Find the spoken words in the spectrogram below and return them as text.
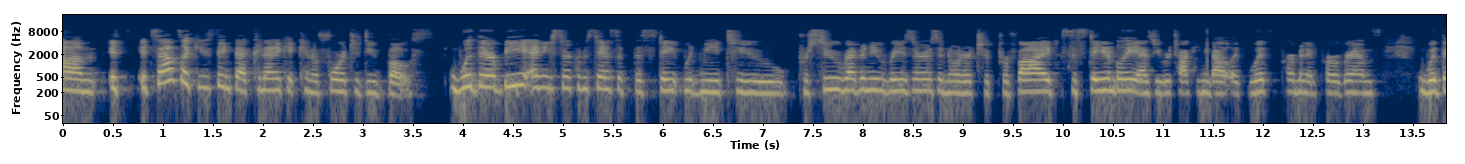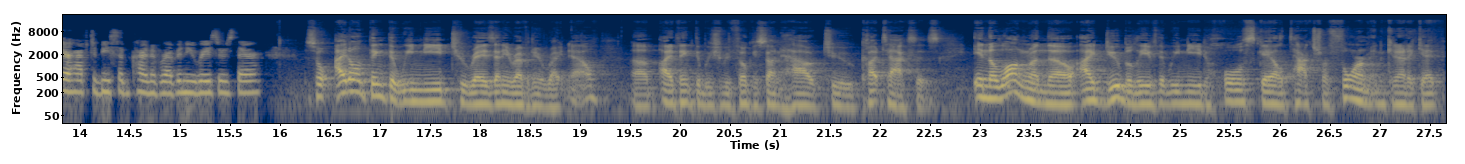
Um, it, it sounds like you think that Connecticut can afford to do both would there be any circumstance that the state would need to pursue revenue raisers in order to provide sustainably, as you were talking about, like with permanent programs? Would there have to be some kind of revenue raisers there? So I don't think that we need to raise any revenue right now. Um, I think that we should be focused on how to cut taxes. In the long run, though, I do believe that we need whole scale tax reform in Connecticut.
